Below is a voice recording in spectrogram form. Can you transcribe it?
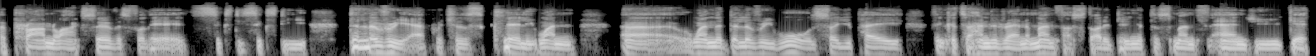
a prime-like service for their Sixty60 delivery app, which has clearly won uh, won the delivery wars. So you pay, I think it's a hundred rand a month. I started doing it this month, and you get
